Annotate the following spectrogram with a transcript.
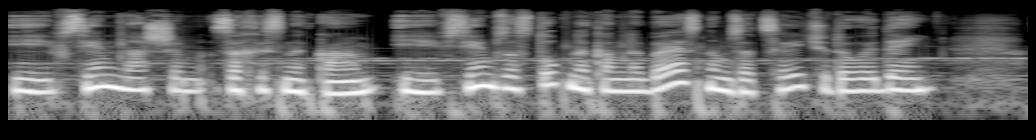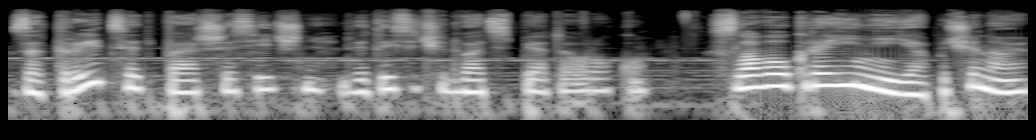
і всім нашим захисникам, і всім заступникам небесним за цей чудовий день, за 31 січня 2025 року. Слава Україні! Я починаю.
